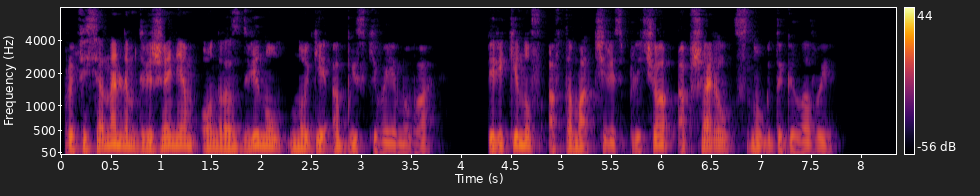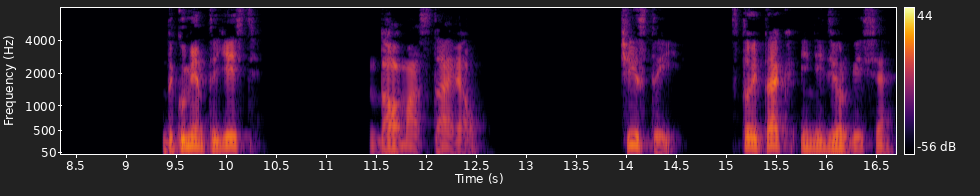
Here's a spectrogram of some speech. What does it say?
Профессиональным движением он раздвинул ноги обыскиваемого. Перекинув автомат через плечо, обшарил с ног до головы. Документы есть? Дома оставил. Чистый. Стой так и не дергайся.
